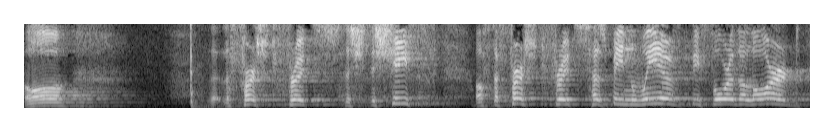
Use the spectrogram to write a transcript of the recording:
Oh, the, the first fruits, the, the sheaf of the first fruits has been waved before the Lord,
